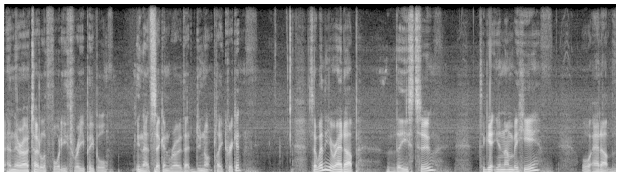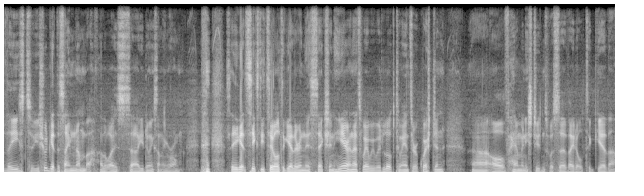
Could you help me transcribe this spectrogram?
and there are a total of 43 people in that second row that do not play cricket. So whether you add up these two to get your number here, or add up these two, you should get the same number, otherwise uh, you're doing something wrong. so you get 62 altogether in this section here, and that's where we would look to answer a question uh, of how many students were surveyed altogether.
